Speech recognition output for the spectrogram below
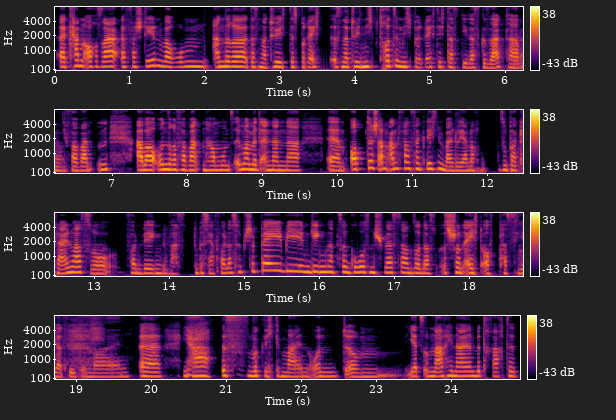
äh, kann auch äh, verstehen, warum andere das natürlich, das berecht, ist natürlich nicht, trotzdem nicht berechtigt, dass die das gesagt haben, ja. die Verwandten. Aber unsere Verwandten haben uns immer miteinander ähm, optisch am Anfang verglichen, weil du ja noch super klein warst, so von wegen, du warst, du bist ja voll das hübsche Baby im Gegensatz zur großen Schwester und so. Und das ist schon echt oft passiert. Ach, wie gemein. Äh, ja, ist wirklich gemein. Und ähm, jetzt im Nachhinein betrachtet,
